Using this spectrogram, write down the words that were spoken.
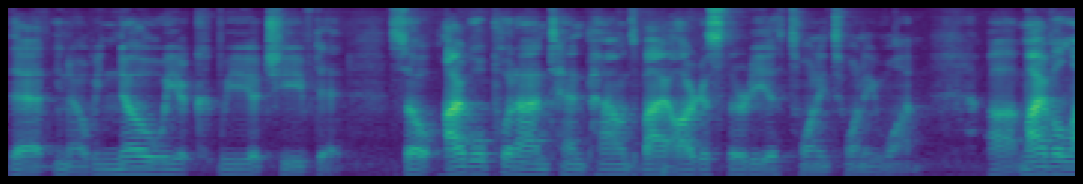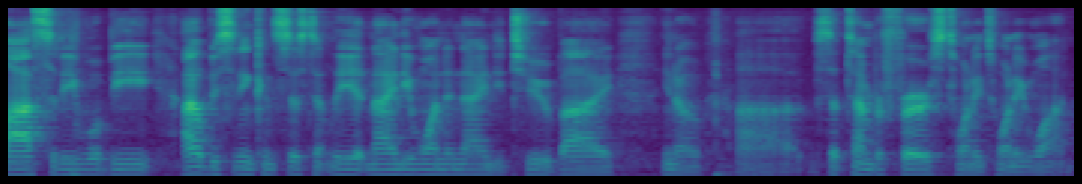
that you know we know we we achieved it. So I will put on 10 pounds by August 30th, 2021. Uh, my velocity will be I'll be sitting consistently at 91 to 92 by you know uh, September 1st, 2021.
